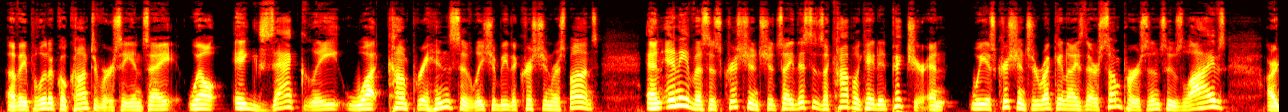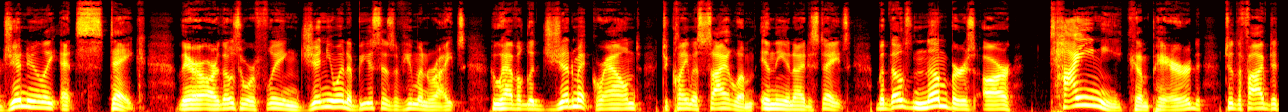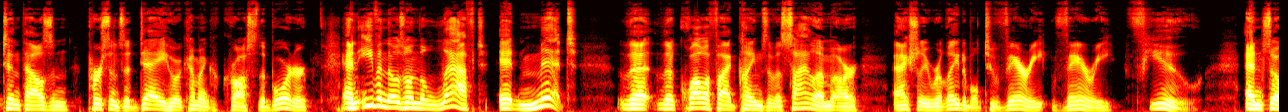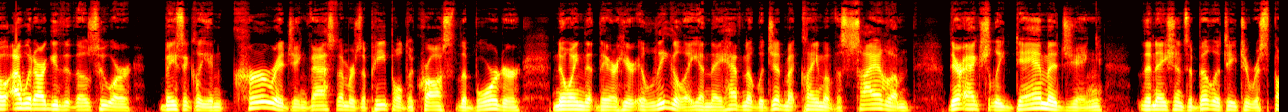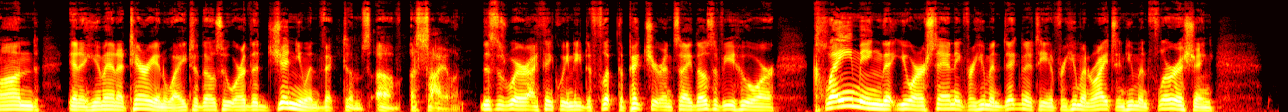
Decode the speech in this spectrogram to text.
of a political controversy and say, well, exactly what comprehensively should be the Christian response. And any of us as Christians should say this is a complicated picture. And we as Christians should recognize there are some persons whose lives are genuinely at stake. There are those who are fleeing genuine abuses of human rights who have a legitimate ground to claim asylum in the United States. But those numbers are tiny compared to the five to 10,000 persons a day who are coming across the border. And even those on the left admit that the qualified claims of asylum are actually relatable to very, very few. And so I would argue that those who are basically encouraging vast numbers of people to cross the border knowing that they are here illegally and they have no legitimate claim of asylum, they're actually damaging the nation's ability to respond in a humanitarian way to those who are the genuine victims of asylum. This is where I think we need to flip the picture and say those of you who are claiming that you are standing for human dignity and for human rights and human flourishing,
